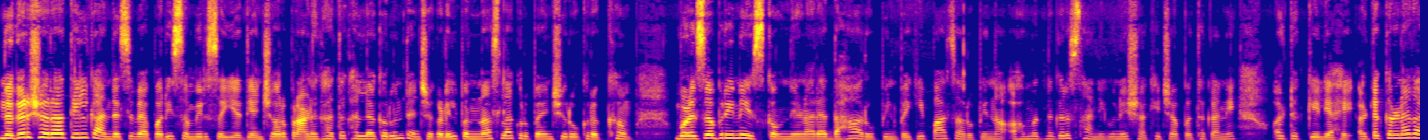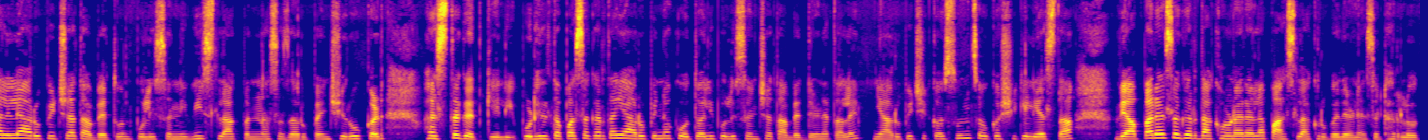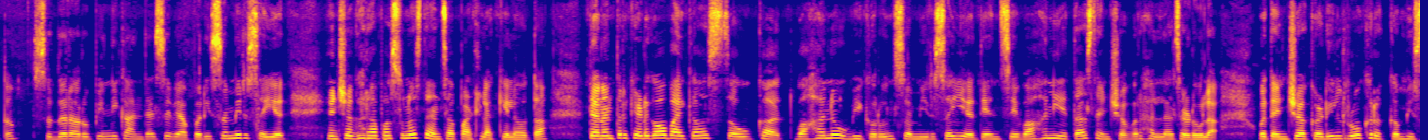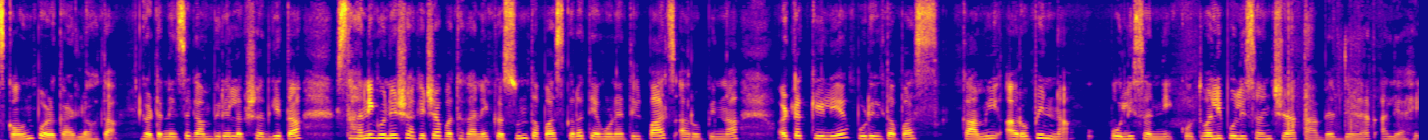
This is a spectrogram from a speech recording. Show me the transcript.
नगर शहरातील कांद्याचे व्यापारी समीर सय्यद यांच्यावर प्राणघातक हल्ला करून त्यांच्याकडील पन्नास लाख रुपयांची रोख रक्कम बळजबरीने हिसकावून देणाऱ्या दहा आरोपींपैकी पाच आरोपींना अहमदनगर स्थानिक गुन्हे शाखेच्या पथकाने अटक केली आहे. अटक करण्यात आलेल्या आरोपीच्या ताब्यातून पोलिसांनी वीस लाख पन्नास हजार रुपयांची रोकड हस्तगत केली. पुढील तपासाकरता या आरोपींना कोतवाली पोलिसांच्या ताब्यात देण्यात आलंय. या आरोपीची कसून चौकशी केली असता व्यापाऱ्याचं घर दाखवणाऱ्याला पाच लाख रुपये देण्याचं ठरलं होतं. सदर आरोपींनी कांद्या कांद्याचे व्यापारी समीर सय्यद यांच्या घरापासूनच त्यांचा पाठलाग केला होता. त्यानंतर केडगाव बायका चौकात वाहनं उभी करून समीर सय्यद यांचे वाहन येताच त्यांच्यावर हल्ला चढवला व त्यांच्याकडील रोख रक्कम हिसकावून पळ काढला होता. घटनेचे गांभीर्य लक्षात घेता स्थानिक गुन्हे शाखेच्या पथकाने कसून तपास करत या गुन्ह्यातील पाच आरोपींना अटक केली आहे. पुढील तपास कामी आरोपींना पोलिसांनी कोतवाली पोलिसांच्या ताब्यात देण्यात आले आहे.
